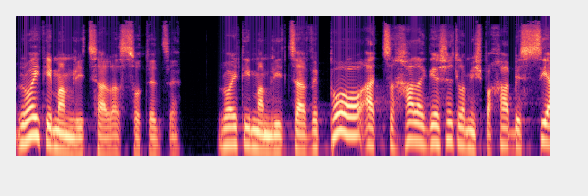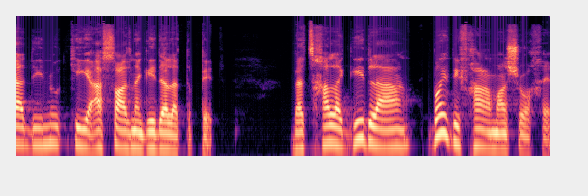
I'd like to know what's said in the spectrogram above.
לא הייתי ממליצה לעשות את זה. לא הייתי ממליצה, ופה את צריכה לגשת למשפחה בשיא העדינות, כי היא עפה נגיד על הטפט. ואת צריכה להגיד לה, בואי נבחר משהו אחר.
